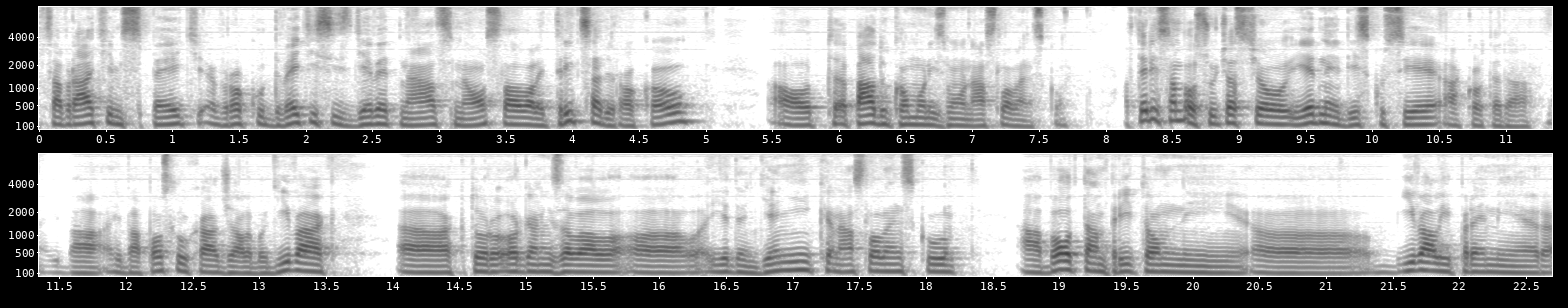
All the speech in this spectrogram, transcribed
sa vrátim späť. V roku 2019 sme oslavovali 30 rokov od pádu komunizmu na Slovensku. A vtedy som bol súčasťou jednej diskusie, ako teda iba, iba poslucháč alebo divák, uh, ktorú organizoval uh, jeden denník na Slovensku a bol tam prítomný bývalý premiér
